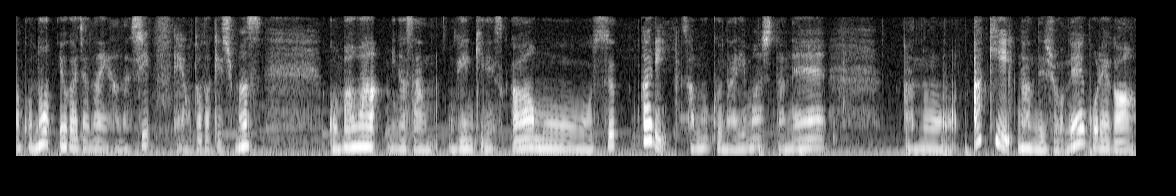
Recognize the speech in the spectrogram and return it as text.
々子のヨガじゃない話、えー、お届けします。こんばんは。皆さんお元気ですか？もうすっかり寒くなりましたね。あの秋なんでしょうねこれが。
